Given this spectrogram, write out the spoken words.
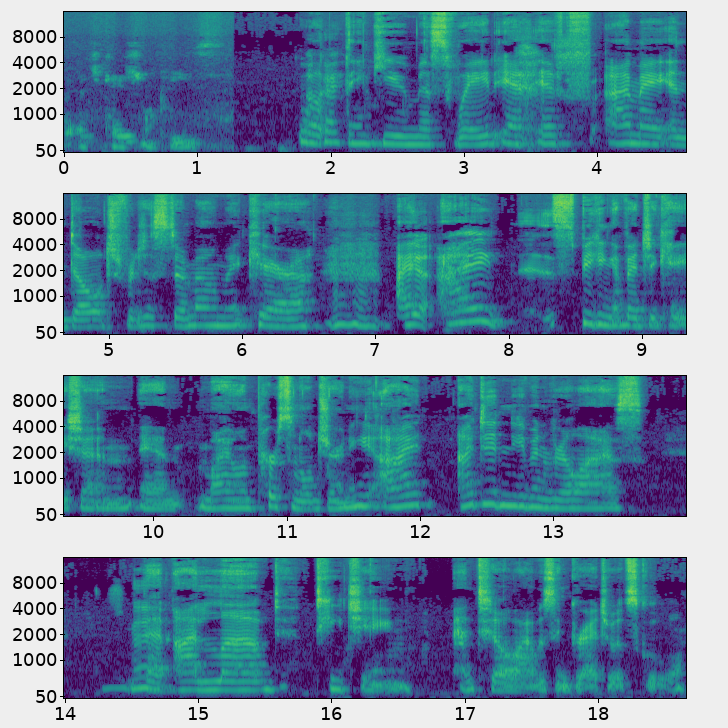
the educational piece. Well, Okay. thank you, Miss Wade. And if I may indulge for just a moment, Kara, mm-hmm. I, I, speaking of education and my own personal journey, I, I didn't even realize that I loved teaching until I was in graduate school.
